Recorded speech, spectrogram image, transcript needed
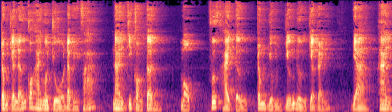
Trong chợ lớn có hai ngôi chùa đã bị phá, Nay chỉ còn tên Một Phước Hải Tự trong vùng dưỡng đường chợ rẫy Và hai,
